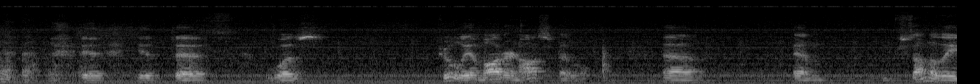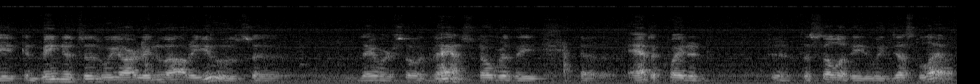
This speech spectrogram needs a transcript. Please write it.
It, it uh, was truly a modern hospital. Uh, And some of the conveniences we hardly knew how to use. Uh, They were so advanced over the uh, antiquated uh, facility we just left.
